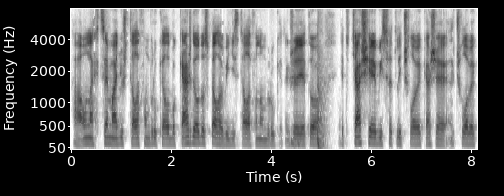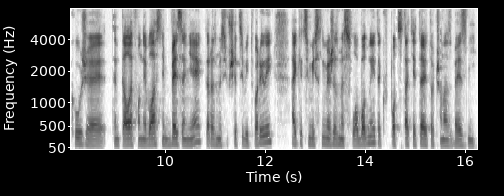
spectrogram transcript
a ona chce mať už telefón v ruke, lebo každého dospelého vidí s telefónom v ruke. Takže je to, je to ťažšie vysvetliť človeka, že, človeku, že ten telefón je vlastne väzenie, ktoré sme si všetci vytvorili. Aj keď si myslíme, že sme slobodní, tak v podstate to je to, čo nás väzní.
